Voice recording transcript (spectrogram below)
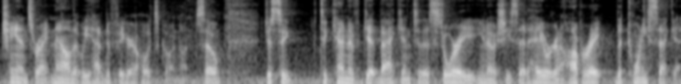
chance right now that we have to figure out what's going on. So just to to kind of get back into the story, you know, she said, Hey, we're going to operate the 22nd.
